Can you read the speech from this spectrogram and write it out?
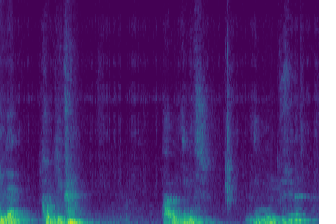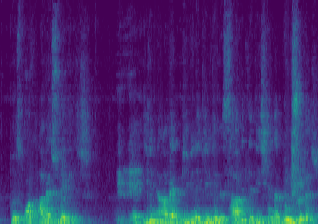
evren topyekün Tanrı'nın ilmidir. İlminin bir cüzüdür. Dolayısıyla orada amel süreklidir. Yani ilimle amel birbirine girdiğinde sabitle değişkenler dönüşürler.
